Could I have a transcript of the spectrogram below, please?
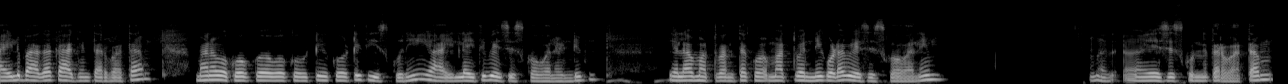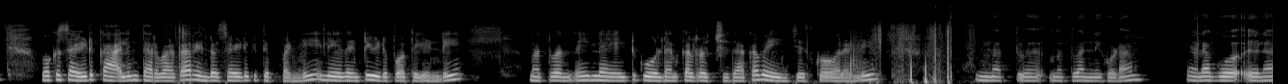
ఆయిల్ బాగా కాగిన తర్వాత మనం ఒక్కొక్క ఒక్కొక్కటి ఒక్కొక్కటి తీసుకుని ఆయిల్ అయితే వేసేసుకోవాలండి. ఇలా మొత్తం అంతా మొత్తం అన్నీ కూడా వేసేసుకోవాలి. వేసేసుకున్న తర్వాత ఒక సైడ్ కాలిన తర్వాత రెండో సైడ్కి తిప్పండి. లేదంటే విడిపోతాయండి. మొత్తం అంతా లైట్ గోల్డెన్ కలర్ వచ్చేదాకా వేయించేసుకోవాలండి. మొత్తం మొత్తం అన్నీ కూడా. ఇలా గో ఇలా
